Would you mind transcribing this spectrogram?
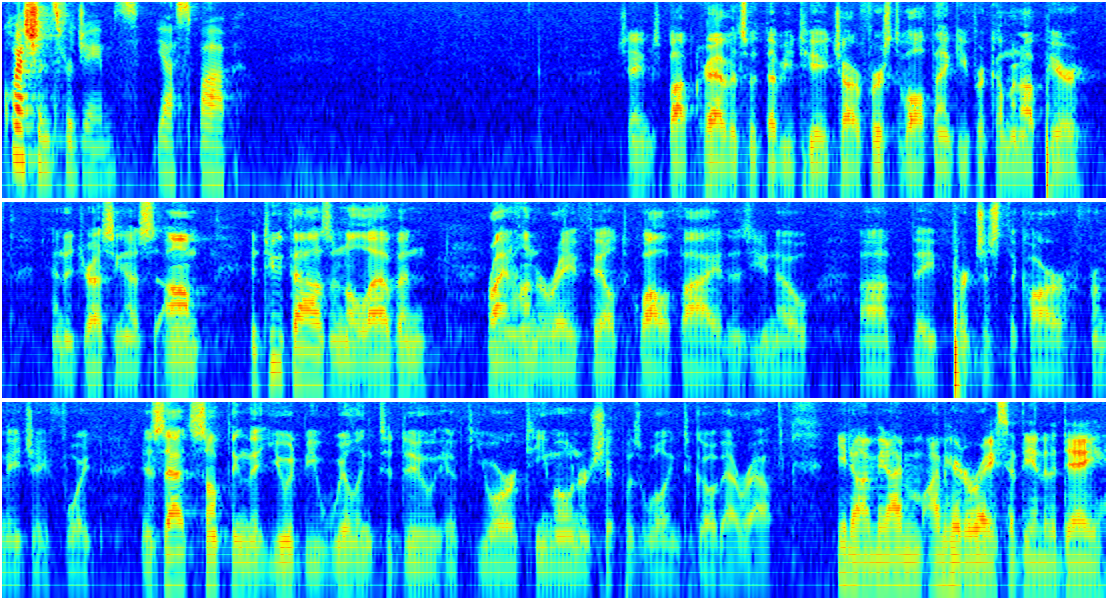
Questions for James? Yes, Bob. James Bob Kravitz with WTHR. First of all, thank you for coming up here and addressing us. Um, in 2011, Ryan Hunter-Reay failed to qualify, and as you know, uh, they purchased the car from AJ Foyt. Is that something that you would be willing to do if your team ownership was willing to go that route? You know, I mean, I'm I'm here to race at the end of the day,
